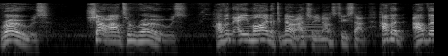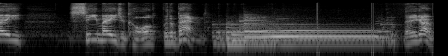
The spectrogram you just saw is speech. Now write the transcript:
Rose. Shout out to Rose. Have an A minor. No, actually, no, it's too sad. Have a have a C major chord with a bend. There you go.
